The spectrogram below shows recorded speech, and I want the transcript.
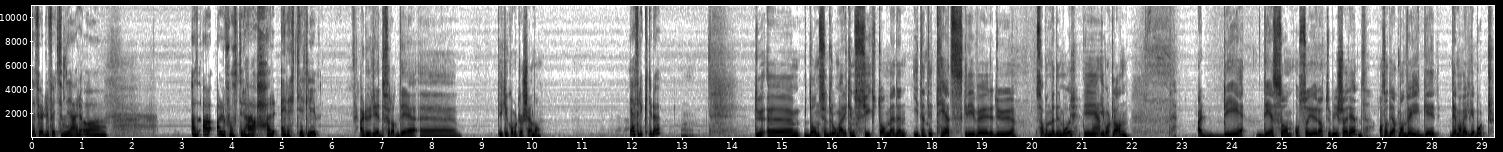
selvfølgelig født som de er. Og at alle fostre har, har rett til et liv. Er du redd for at det eh, ikke kommer til å skje nå? Jeg frykter det. Du, eh, Downs syndrom er ikke en sykdom, men en identitet, skriver du sammen med din mor i, ja. i Vårt Land. Er det det som også gjør at du blir så redd? Altså det at man velger det man velger bort.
